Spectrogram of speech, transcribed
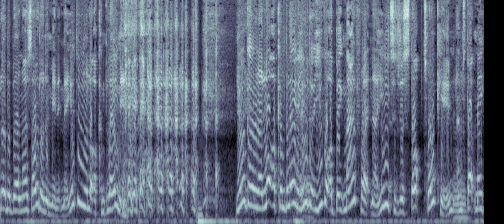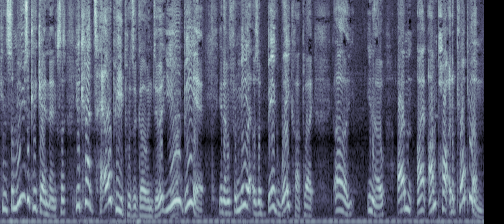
blah blah blah. And I was, hold on a minute, mate. You're doing a lot of complaining. You're doing a lot of complaining. You do, you got a big mouth right now. You need to just stop talking Mm. and start making some music again. Then, because you can't tell people to go and do it. You be it. You know, for me, it was a big wake up. Like, oh, you know, I'm I, I'm part of the problem.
